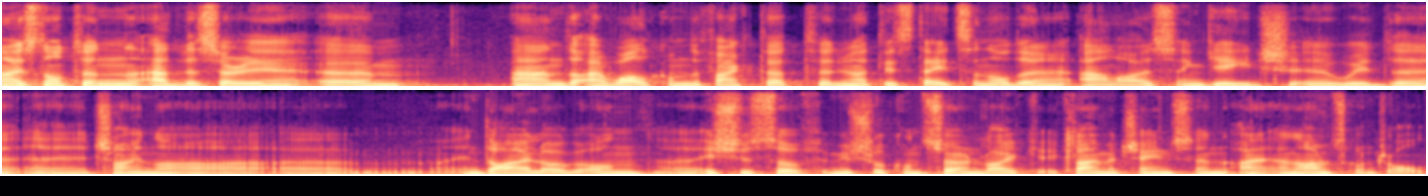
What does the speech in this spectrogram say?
China is not an adversary, um, and I welcome the fact that the United States and other allies engage uh, with uh, uh, China um, in dialogue on uh, issues of mutual concern like climate change and, and, arms control.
